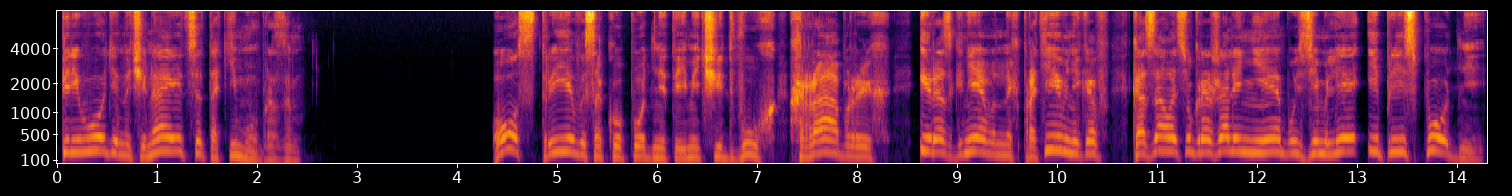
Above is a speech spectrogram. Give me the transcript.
в переводе начинается таким образом. Острые, высоко поднятые мечи двух храбрых и разгневанных противников, казалось, угрожали небу, земле и преисподней.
